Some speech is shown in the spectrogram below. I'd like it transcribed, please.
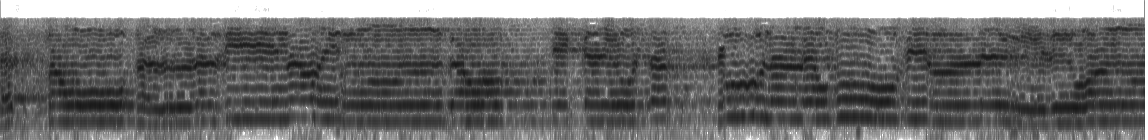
استكبروا فالذين عند ربك يسبحون له بالليل والنهار.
